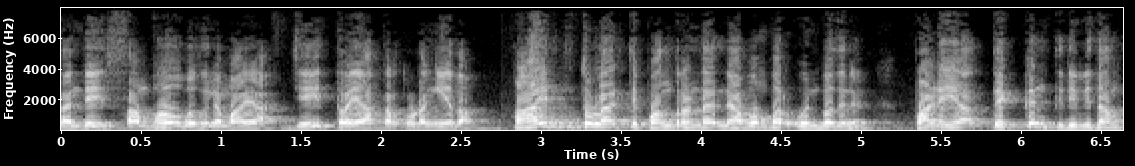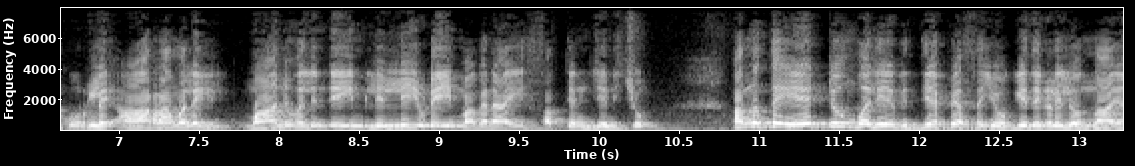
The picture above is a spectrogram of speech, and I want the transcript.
തന്റെ സംഭവബഹുലമായ ജൈത്രയാത്ര തുടങ്ങിയത്. ആയിരത്തി തൊള്ളായിരത്തി പന്ത്രണ്ട് നവംബർ ഒൻപതിന് പഴയ തെക്കൻ തിരുവിതാംകൂറിലെ ആറാമലയിൽ മാനുവലിന്റെയും ലില്ലിയുടെയും മകനായി സത്യൻ ജനിച്ചു. അന്നത്തെ ഏറ്റവും വലിയ വിദ്യാഭ്യാസ യോഗ്യതകളിൽ ഒന്നായ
